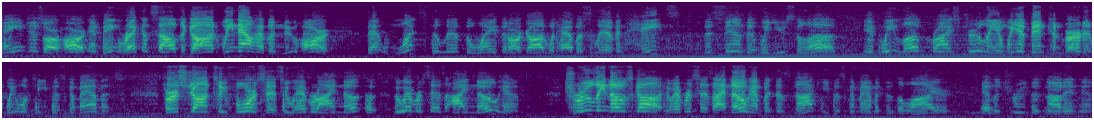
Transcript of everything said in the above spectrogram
changes our heart. And being reconciled to God, we now have a new heart that wants to live the way that our God would have us live and hates the sin that we used to love. If we love Christ truly and we have been converted, we will keep his commandments. 1 John 2 4 says, Whoever I know uh, whoever says I know him truly knows God. Whoever says I know him but does not keep his commandments is a liar, and the truth is not in him.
